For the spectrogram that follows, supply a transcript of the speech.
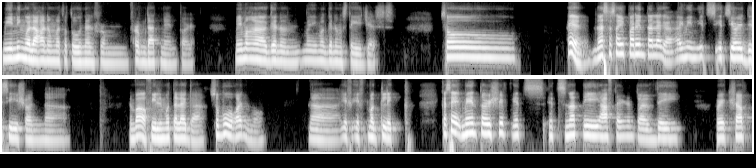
Meaning wala ka nang matutunan from from that mentor. May mga ganun, may mga ganung stages. So, ayun, nasa sa'yo pa rin talaga. I mean, it's it's your decision na ba, feel mo talaga, subukan mo na if if mag-click. Kasi mentorship, it's it's not a after ng 12-day workshop.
